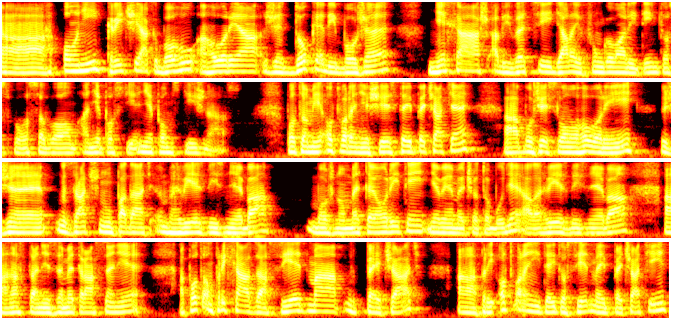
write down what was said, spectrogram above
A oni kričia k Bohu a hovoria, že dokedy Bože necháš, aby veci ďalej fungovali týmto spôsobom a nepomstíš nás. Potom je otvorenie 6. pečate a Božie slovo hovorí, že začnú padať hviezdy z neba, možno meteority, nevieme čo to bude, ale hviezdy z neba a nastane zemetrasenie. A potom prichádza 7. pečať a pri otvorení tejto 7. pečati,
